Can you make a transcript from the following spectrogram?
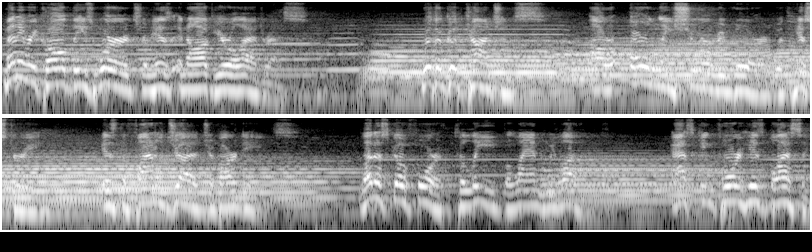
many recalled these words from his inaugural address. With a good conscience, our only sure reward with history is the final judge of our deeds. Let us go forth to lead the land we love, asking for his blessings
